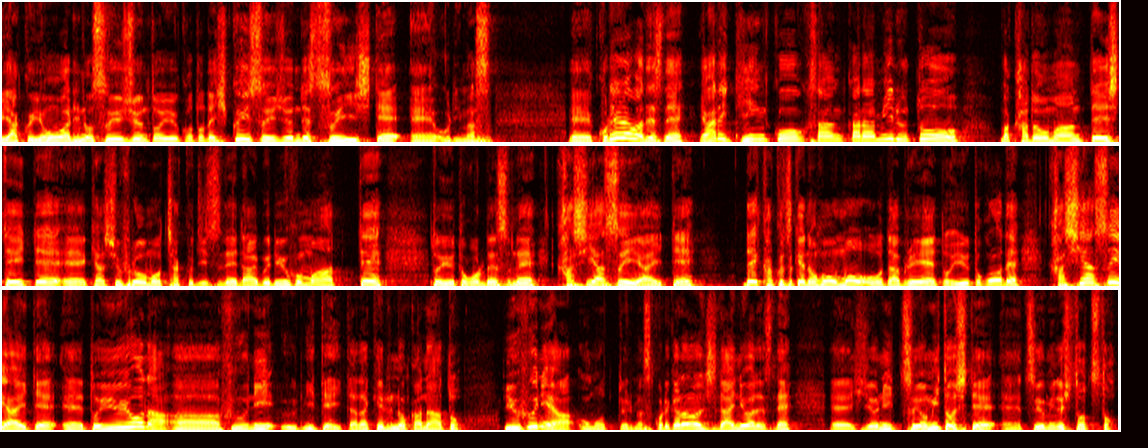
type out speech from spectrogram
約4割の水準ということで、低い水準で推移しております。これらはですね、やはり銀行さんから見ると、まあ、稼働も安定していて、え、キャッシュフローも着実で内部留保もあって、というところですね、貸しやすい相手、で、格付けの方も WA というところで、貸しやすい相手、え、というような風に見ていただけるのかなというふうには思っております。これからの時代にはですね、え、非常に強みとして、え、強みの一つと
